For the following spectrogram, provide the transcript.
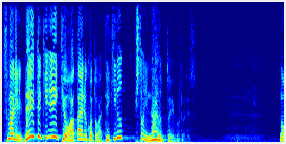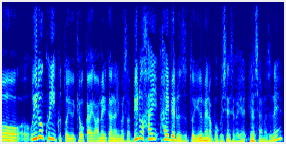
つまり、霊的影響を与えることができる人になるということです。の、ウィロークリークという教会がアメリカにありますが、ビル・ハイハイベルズという有名な牧師先生がいらっしゃいますね。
